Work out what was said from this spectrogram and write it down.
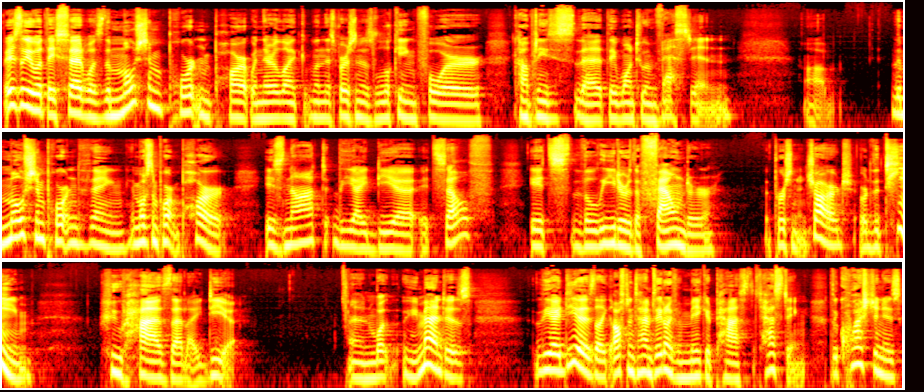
basically, what they said was the most important part when they're like when this person is looking for companies that they want to invest in. Um, the most important thing, the most important part is not the idea itself, it's the leader, the founder, the person in charge, or the team who has that idea. And what he meant is the idea is like oftentimes they don't even make it past the testing. The question is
